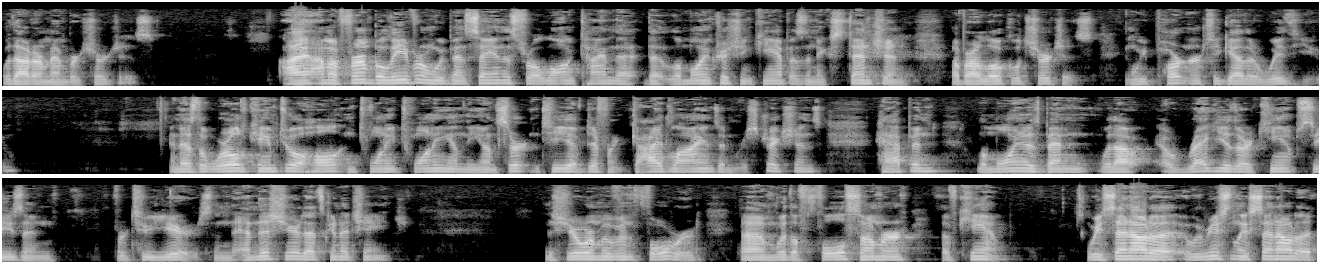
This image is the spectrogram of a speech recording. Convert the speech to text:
without our member churches. I, am a firm believer, and we've been saying this for a long time, that, that Lemoyne Christian Camp is an extension of our local churches, and we partner together with you. And as the world came to a halt in 2020 and the uncertainty of different guidelines and restrictions happened, Lemoyne has been without a regular camp season for two years. And, and this year, that's going to change. This year, we're moving forward um, with a full summer of camp. We sent out a. We recently sent out a,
